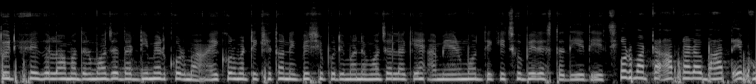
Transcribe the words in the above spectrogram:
তৈরি হয়ে গেলো আমাদের মজাদার ডিমের কোরমা। এই কোরমাটি খেতে অনেক বেশি পরিমাণে মজা লাগে। আমি এর মধ্যে কিছু বেরেস্তা দিয়ে দিয়েছি। কোরমাটা আপনারা ভাত এবং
